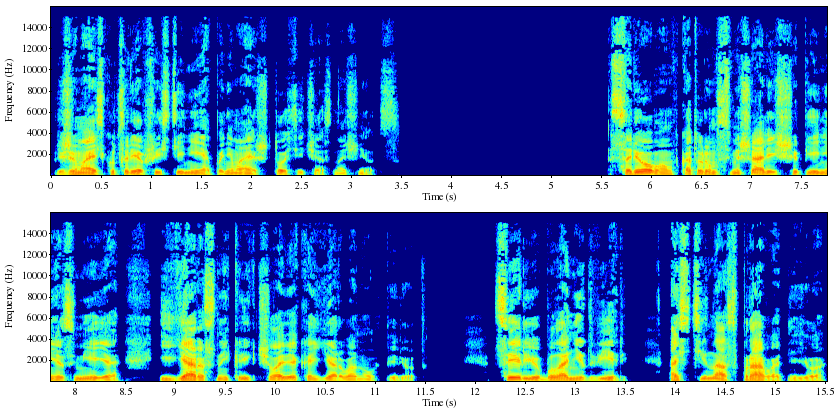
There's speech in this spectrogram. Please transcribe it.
прижимаясь к уцелевшей стене, понимая, что сейчас начнется. С ревом, в котором смешались шипение змея и яростный крик человека, я рванул вперед. Целью была не дверь, а стена справа от нее,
